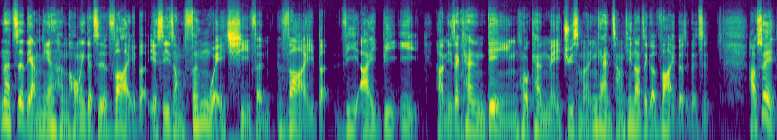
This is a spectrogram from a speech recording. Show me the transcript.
那这两年很红一个字 vibe，也是一种氛围气氛 vibe，v i b e。好，你在看电影或看美剧什么，应该常听到这个 vibe 这个字。好，所以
